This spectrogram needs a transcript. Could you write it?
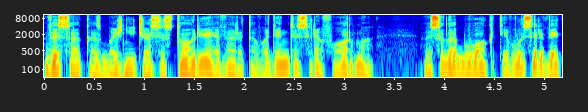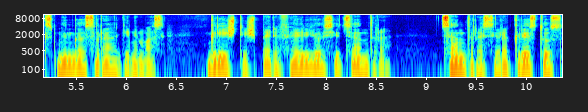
Visa, kas bažnyčios istorijoje verta vadintis reforma, visada buvo aktyvus ir veiksmingas raginimas grįžti iš periferijos į centrą. Centras yra Kristus,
